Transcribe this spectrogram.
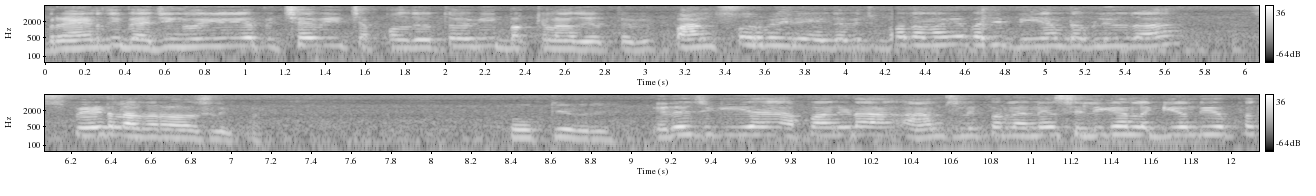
ਬ੍ਰਾਂਡ ਦੀ ਬੈਜਿੰਗ ਹੋਈ ਹੋਈ ਹੈ। ਪਿੱਛੇ ਵੀ ਚੱਪਲ ਦੇ ਉੱਤੇ ਵੀ ਬੱਕਲਾਂ ਦੇ ਉੱਤੇ ਵੀ। 500 ਰੁਪਏ ਰੇਂਜ ਦੇ ਵਿੱਚ ਬਤਾਵਾਂਗੇ ਭਾਜੀ BMW ਦਾ ਸਪੇਟ ਲੈਦਰ ਵਾਲਾ ਸਲੀਪਰ ਓਕੇ ਵੀਰੇ। ਇਹਦੇ ਚ ਕੀ ਹੈ ਆਪਾਂ ਜਿਹੜਾ ਆਮ ਸਲੀਪਰ ਲੈਨੇ ਸਿਲੀਕਨ ਲੱਗੀ ਹੁੰਦੀ ਹੈ ਉੱਪਰ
